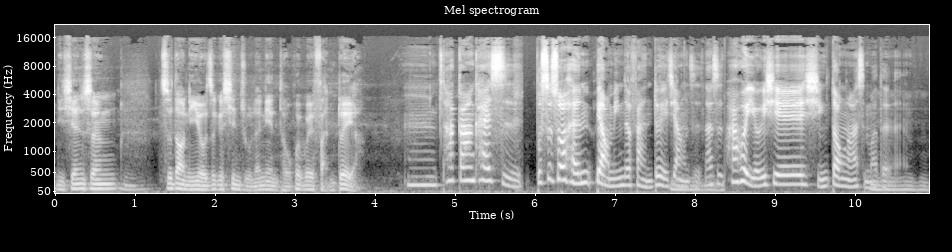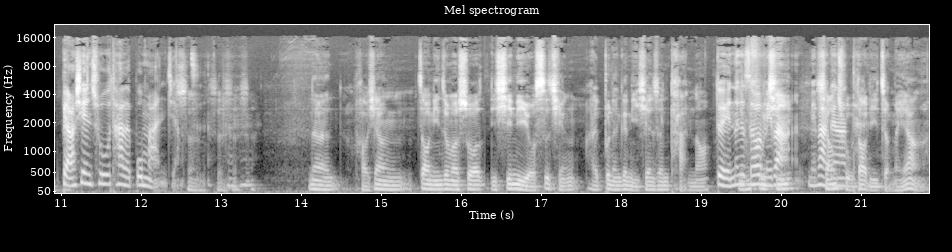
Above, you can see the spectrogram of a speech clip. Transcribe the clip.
你先生知道你有这个信主的念头，会不会反对啊？嗯，他刚刚开始不是说很表明的反对这样子，但是他会有一些行动啊什么的。表现出他的不满，这样子是是是。那好像照您这么说，你心里有事情还不能跟你先生谈哦。对，那个时候没办法，没办法相处到底怎么样啊？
